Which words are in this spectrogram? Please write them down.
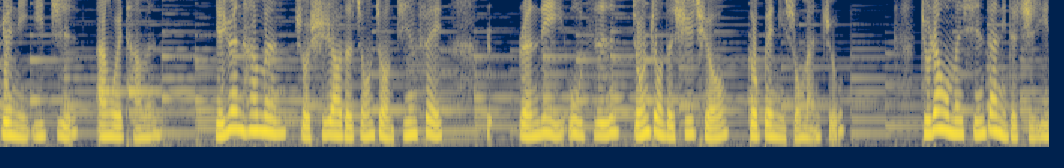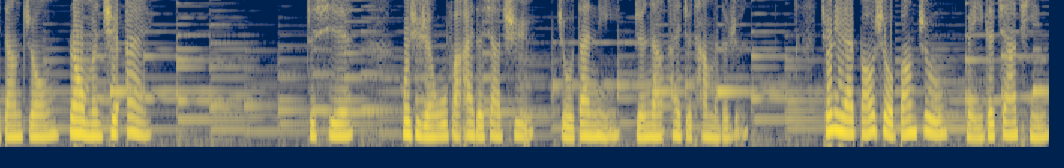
愿你医治安慰他们，也愿他们所需要的种种经费、人力、物资、种种的需求都被你所满足。主，让我们行在你的旨意当中，让我们去爱这些或许人无法爱得下去，主，但你仍然爱着他们的人。求你来保守帮助每一个家庭，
